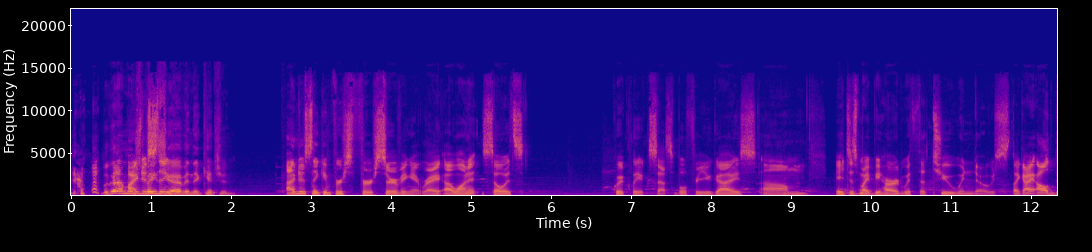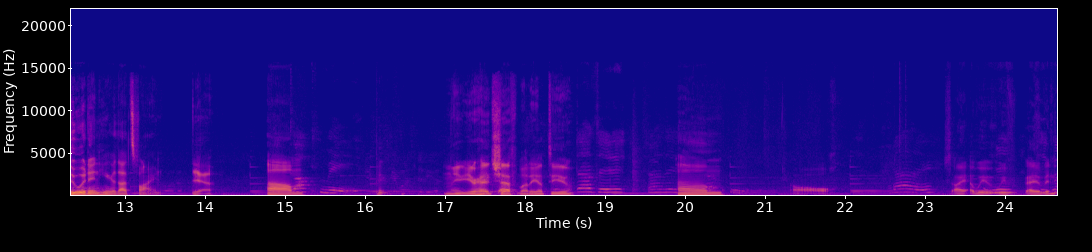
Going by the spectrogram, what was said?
Look at how much I just space you have in the kitchen. I'm just thinking for for serving it, right? I want it so it's quickly accessible for you guys. Um, It just might be hard with the two windows. Like I, I'll do it in here. That's fine. Yeah. Um, You're head chef, buddy. Up to you. um, sorry. We we I have an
